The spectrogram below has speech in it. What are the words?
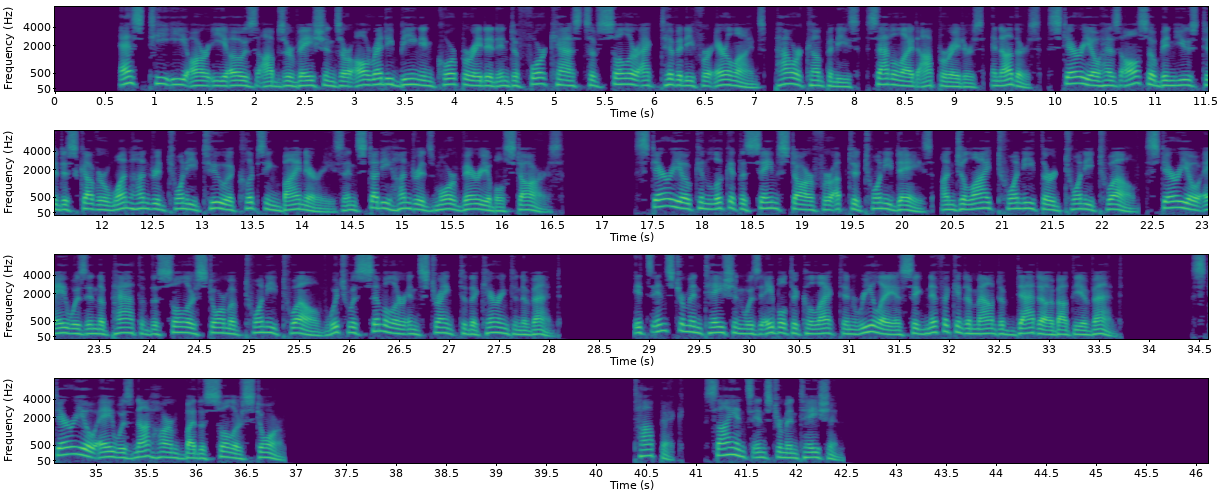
STEREO's observations are already being incorporated into forecasts of solar activity for airlines, power companies, satellite operators, and others. Stereo has also been used to discover 122 eclipsing binaries and study hundreds more variable stars. Stereo can look at the same star for up to 20 days. On July 23, 2012, Stereo A was in the path of the solar storm of 2012, which was similar in strength to the Carrington event. Its instrumentation was able to collect and relay a significant amount of data about the event. Stereo A was not harmed by the solar storm. Science instrumentation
